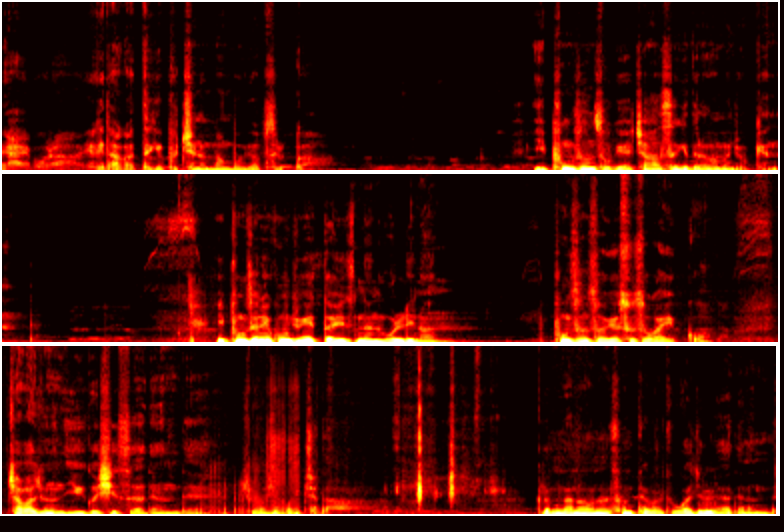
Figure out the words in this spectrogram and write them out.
AI 보라. 여기다가 어떻게 붙이는 방법이 없을까? 이 풍선 속에 자석이 들어가면 좋겠는데. 이 풍선이 공중에 떠 있는 원리는 풍선 속에 수소가 있고 잡아주는 이것이 있어야 되는데 저것이 본체다. 그럼 나는 오늘 선택을 두 가지를 해야 되는데.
